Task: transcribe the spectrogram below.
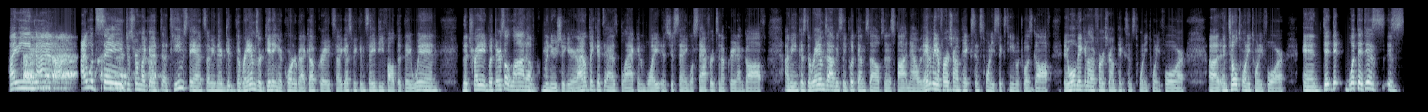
I mean, I, I would say just from like a, a, team stance, I mean, they're the Rams are getting a quarterback upgrade, so I guess we can say default that they win the trade. But there's a lot of minutia here. I don't think it's as black and white as just saying, well, Stafford's an upgrade on Goff. I mean, because the Rams obviously put themselves in a spot now where they haven't made a first round pick since 2016, which was Goff. They won't make another first round pick since 2024 uh, until 2024 and did, did, what that is is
